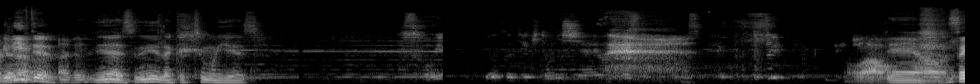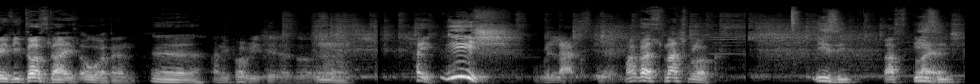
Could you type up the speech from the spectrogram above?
Believe them. Yes, we need like two more years. Wow. Damn. so if he does die, it's over then. Yeah. And he probably did as well. Mm. Hey. Yeesh. Relax. Yeah. My guy, snatch block. Easy. That's easy.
